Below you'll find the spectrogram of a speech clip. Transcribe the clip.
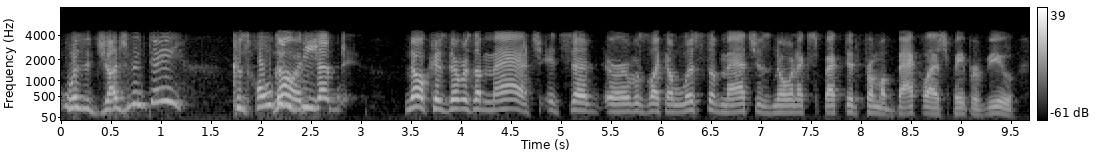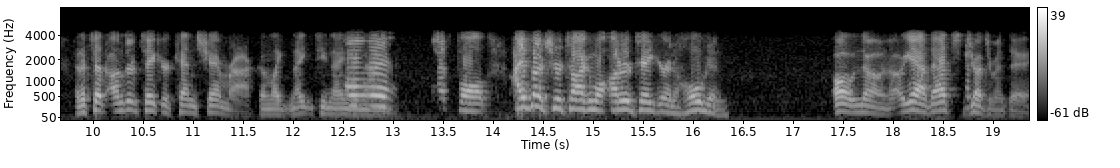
Was it Judgment Day? Because Hogan No, it beat. said no, because there was a match. It said, or it was like a list of matches no one expected from a Backlash pay per view, and it said Undertaker, Ken Shamrock in like oh, 1999. my fault. I thought you were talking about Undertaker and Hogan. Oh no, no, yeah, that's Judgment Day.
